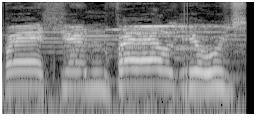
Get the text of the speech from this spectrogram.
Fashion values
